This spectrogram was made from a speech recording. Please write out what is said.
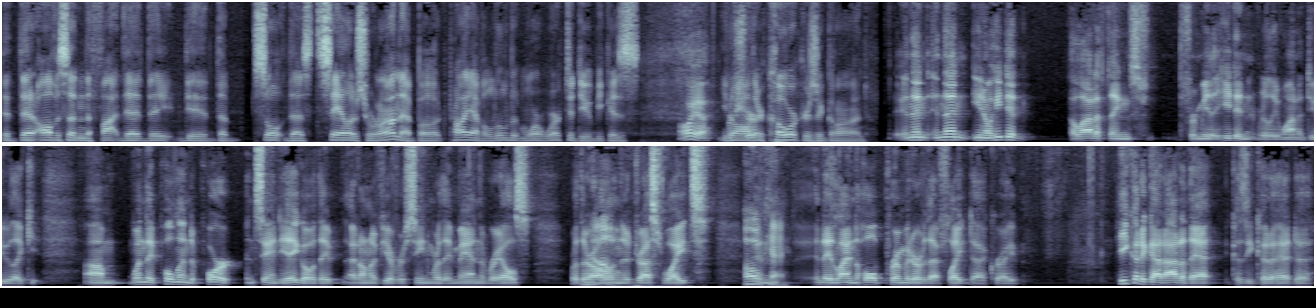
That, that all of a sudden the fi- the the the the, sol- the sailors who are on that boat probably have a little bit more work to do because Oh yeah, you know all sure. their coworkers are gone. and then and then you know he did a lot of things for me that he didn't really want to do like um, when they pulled into port in san diego they i don't know if you ever seen where they man the rails where they're all in their dress whites and, Okay. and they line the whole perimeter of that flight deck right he could have got out of that because he could have had to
